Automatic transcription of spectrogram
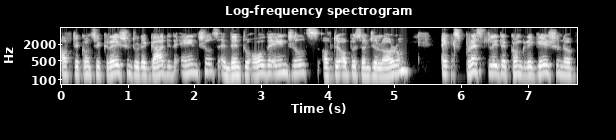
of the consecration to the guardian angels and then to all the angels of the Opus Angelorum. Expressly, the Congregation of,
